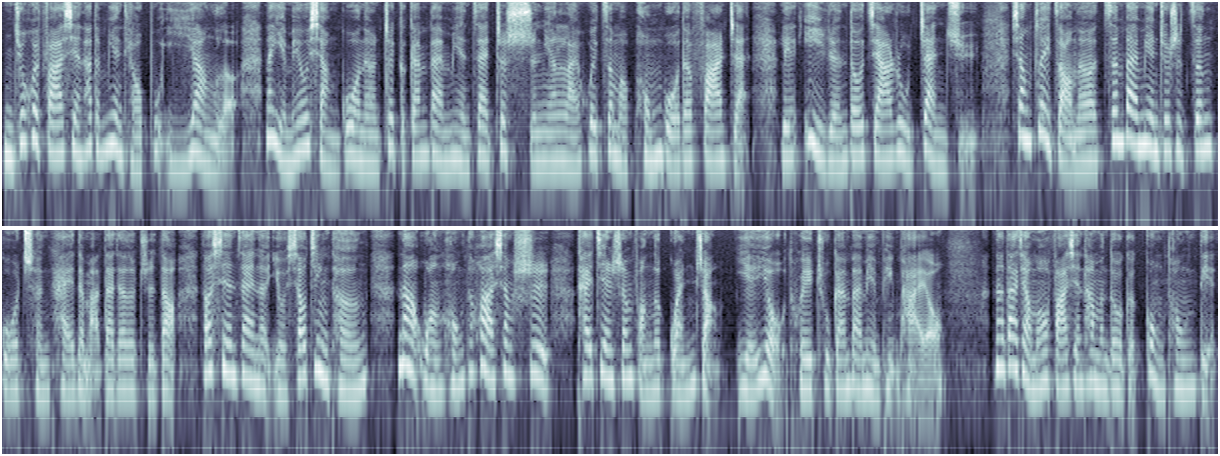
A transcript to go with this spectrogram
你就会发现它的面条不一样了。那也没有想过呢，这个干拌面在这十年来会这么蓬勃的发展，连艺人都加入战局。像最早呢，曾拌面就是曾国成开的嘛，大家都知道。到现在呢，有萧敬腾。那网红的话，像是开健身房的。馆长也有推出干拌面品牌哦。那大家有没有发现，他们都有个共通点，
